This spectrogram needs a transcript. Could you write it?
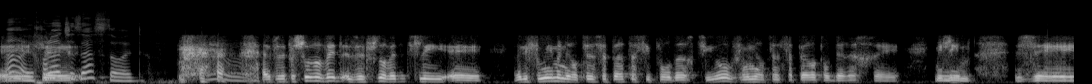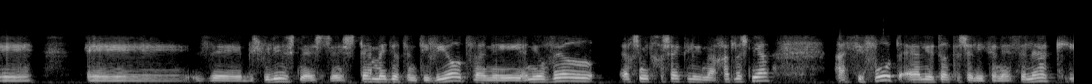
אה, יכול להיות שזה הסוד. זה פשוט עובד, זה פשוט עובד אצלי, ולפעמים אני רוצה לספר את הסיפור דרך ציור, ולפעמים אני רוצה לספר אותו דרך מילים. זה... אה, זה בשבילי זה שני, שתי, שתי המדיות הן טבעיות, ואני עובר איך שמתחשק לי מאחת לשנייה. הספרות היה לי יותר קשה להיכנס אליה, כי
